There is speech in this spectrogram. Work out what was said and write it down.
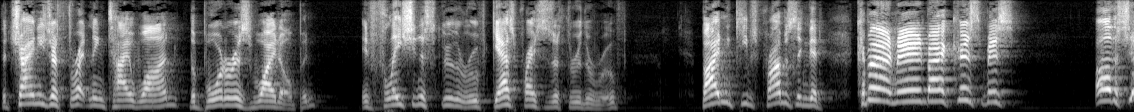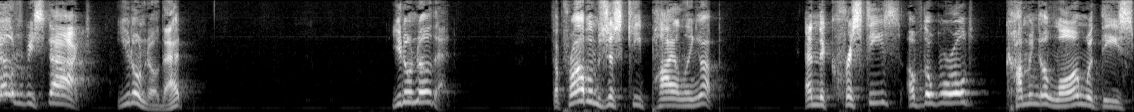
The Chinese are threatening Taiwan. The border is wide open. Inflation is through the roof. Gas prices are through the roof. Biden keeps promising that, come on, man, by Christmas, all the shelves will be stocked. You don't know that. You don't know that. The problems just keep piling up. And the Christies of the world coming along with these,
